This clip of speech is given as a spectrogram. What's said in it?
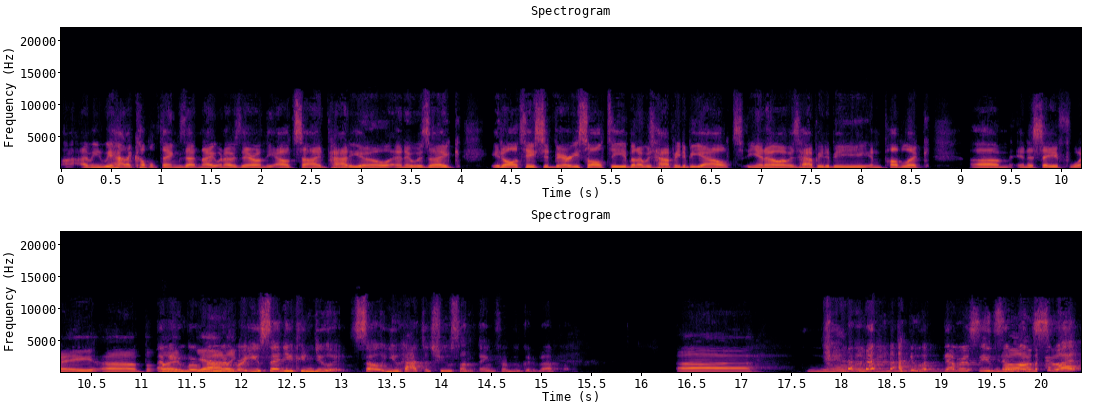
I mean, we had a couple things that night when I was there on the outside patio, and it was like it all tasted very salty. But I was happy to be out. You know, I was happy to be in public um, in a safe way. Uh, but I mean, but yeah, remember, like, you said you can do it, so you have to choose something from Buca di Beppo. uh, I've never seen You know, someone I'm- sweat.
